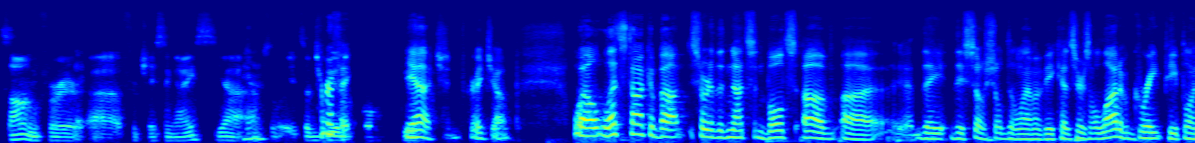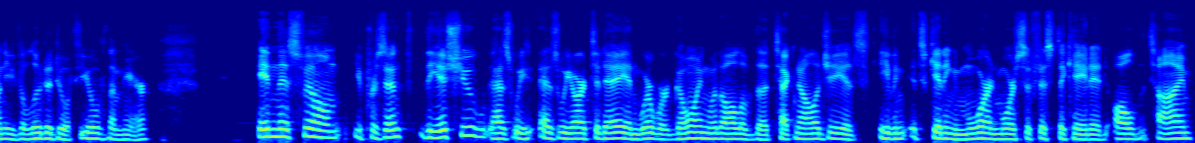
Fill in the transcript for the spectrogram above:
song for uh, for Chasing Ice. Yeah, Yeah. absolutely. It's a Terrific. beautiful. Yeah, great job. Well, let's talk about sort of the nuts and bolts of uh, the the social dilemma because there's a lot of great people, and you've alluded to a few of them here. In this film, you present the issue as we as we are today, and where we're going with all of the technology. It's even it's getting more and more sophisticated all the time,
